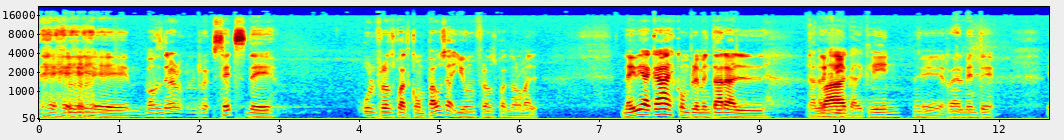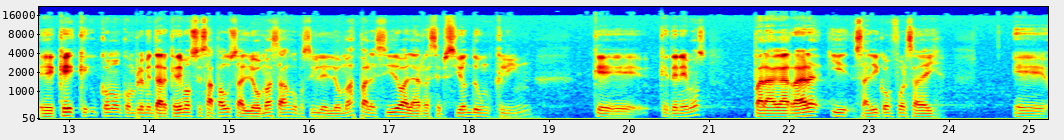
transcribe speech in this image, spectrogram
vamos a tener sets de un front squat con pausa y un front squat normal. La idea acá es complementar al, al, al back, clean. al clean. eh. eh, realmente eh, ¿qué- qué- cómo complementar. Queremos esa pausa lo más abajo posible, lo más parecido a la recepción de un clean que, que tenemos para agarrar y salir con fuerza de ahí. Eh,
